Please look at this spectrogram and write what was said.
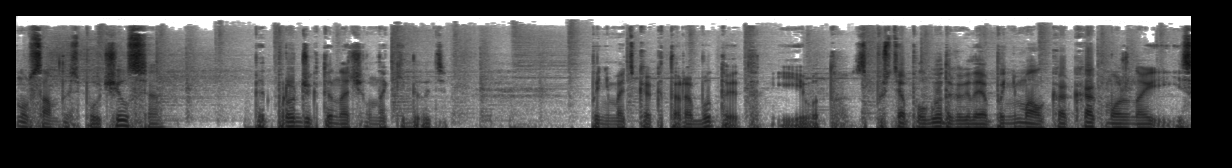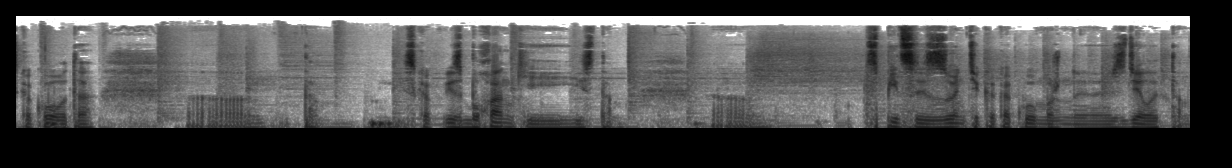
Ну, сам, то есть, поучился. Пять проекты начал накидывать. Понимать, как это работает. И вот спустя полгода, когда я понимал, как, как можно из какого-то э, там, из, как, из буханки, из там э, спицы из зонтика, какую можно сделать там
